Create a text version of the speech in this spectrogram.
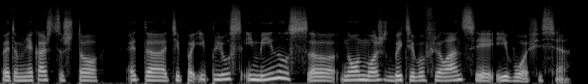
Поэтому мне кажется, что это типа и плюс, и минус, э, но он может быть и во фрилансе, и в офисе.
